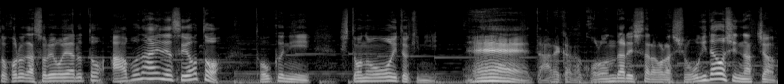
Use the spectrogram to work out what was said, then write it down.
ところがそれをやると危ないですよと。特に人の多い時にねえ誰かが転んだりしたらほら将棋倒しになっちゃう。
